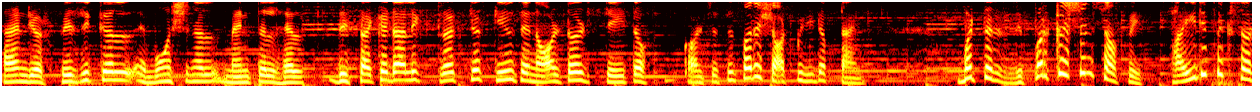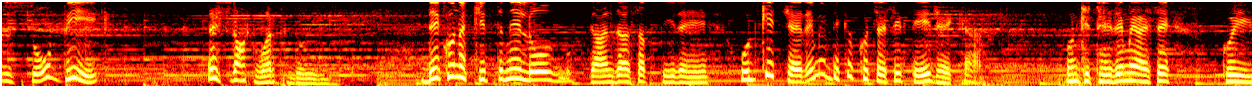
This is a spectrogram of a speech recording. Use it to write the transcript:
and your physical, emotional, mental health. The psychedelic drug just gives an altered state of consciousness for a short period of time. But the repercussions of it, side effects are so big, it's not worth doing it. देखो ना कितने लोग गांजा सब पी रहे हैं। उनके चेहरे में देखो कुछ ऐसी तेज है क्या? उनके चेहरे में ऐसे कोई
